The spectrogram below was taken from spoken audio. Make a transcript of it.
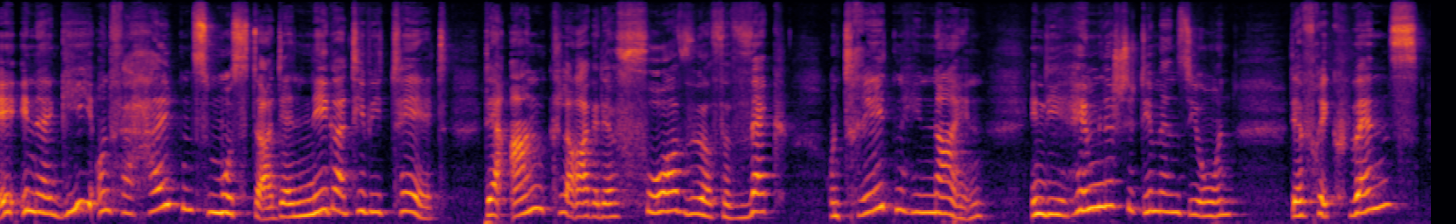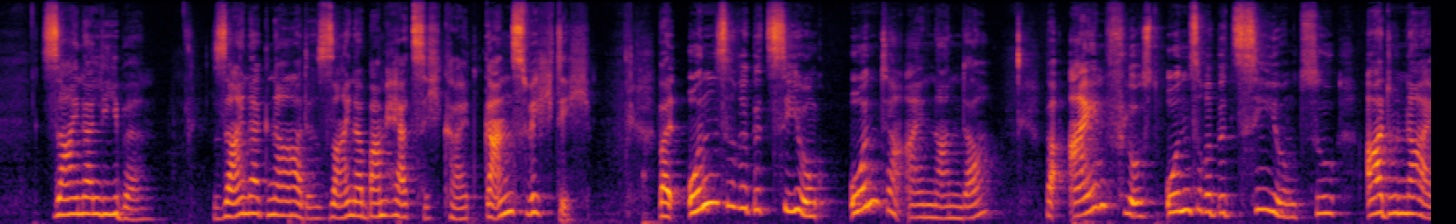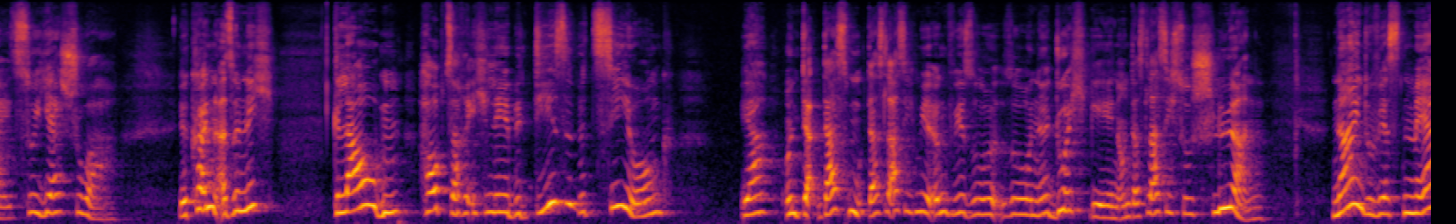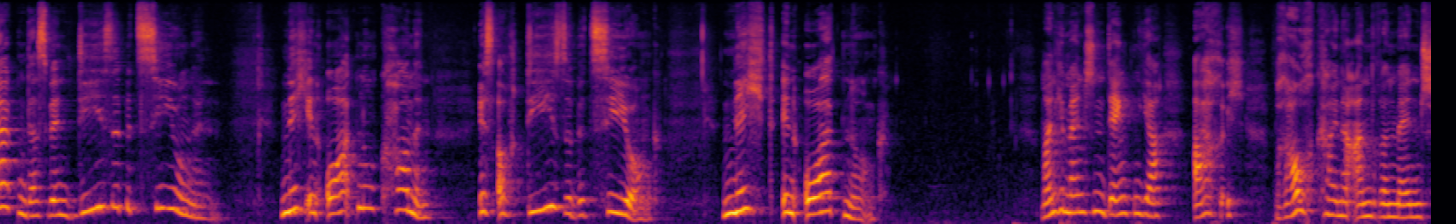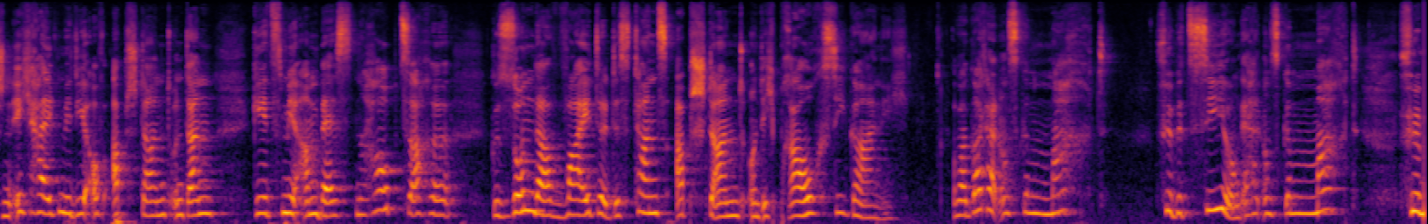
e- Energie- und Verhaltensmuster der Negativität, der Anklage, der Vorwürfe weg und treten hinein in die himmlische Dimension der Frequenz seiner Liebe, seiner Gnade, seiner Barmherzigkeit. Ganz wichtig, weil unsere Beziehung untereinander beeinflusst unsere Beziehung zu Adonai, zu Jeshua. Wir können also nicht glauben, Hauptsache ich lebe diese Beziehung, ja, und das, das lasse ich mir irgendwie so, so ne, durchgehen und das lasse ich so schlüren. Nein, du wirst merken, dass wenn diese Beziehungen nicht in Ordnung kommen, ist auch diese Beziehung nicht in Ordnung. Manche Menschen denken ja, ach, ich brauche keine anderen Menschen, ich halte mir die auf Abstand und dann geht es mir am besten. Hauptsache gesunder, weiter Distanzabstand und ich brauche sie gar nicht. Aber Gott hat uns gemacht für Beziehung, er hat uns gemacht für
